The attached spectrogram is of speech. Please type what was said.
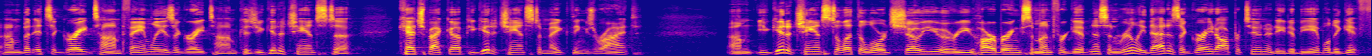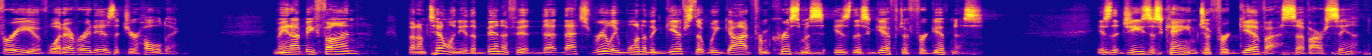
Um, but it's a great time. Family is a great time because you get a chance to catch back up, you get a chance to make things right. Um, you get a chance to let the Lord show you, are you harboring some unforgiveness? And really, that is a great opportunity to be able to get free of whatever it is that you're holding. May not be fun, but I'm telling you, the benefit that that's really one of the gifts that we got from Christmas is this gift of forgiveness. Is that Jesus came to forgive us of our sin,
